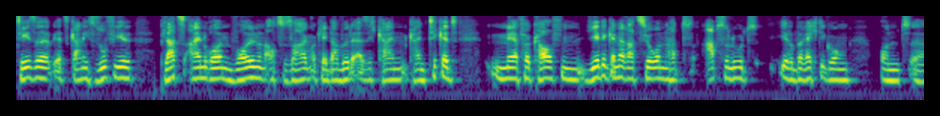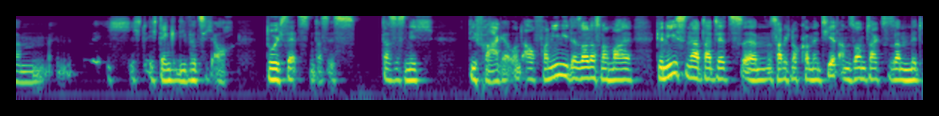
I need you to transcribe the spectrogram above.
These jetzt gar nicht so viel Platz einräumen wollen und auch zu sagen, okay, da würde er sich kein, kein Ticket mehr verkaufen. Jede Generation hat absolut ihre Berechtigung und ähm, ich, ich, ich denke, die wird sich auch durchsetzen. Das ist, das ist nicht die Frage. Und auch Fonini, der soll das nochmal genießen, hat, hat jetzt, ähm, das habe ich noch kommentiert am Sonntag zusammen mit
